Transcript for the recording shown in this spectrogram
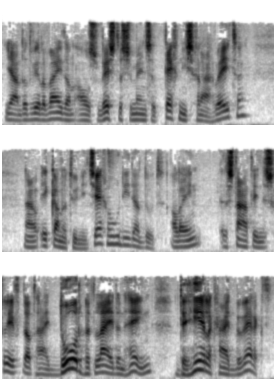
ja, dat willen wij dan als westerse mensen technisch graag weten. Nou, ik kan het u niet zeggen hoe die dat doet. Alleen, er staat in de schrift dat hij door het lijden heen de heerlijkheid bewerkt.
